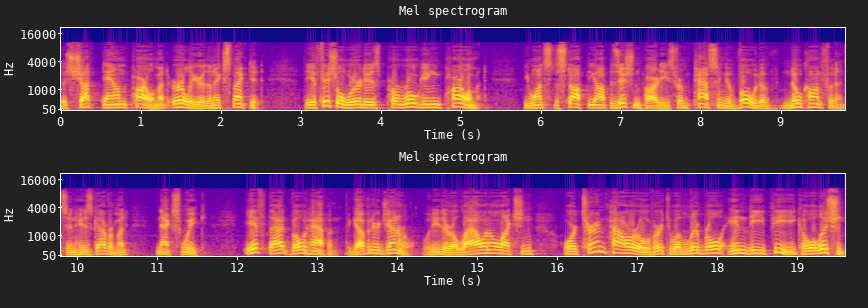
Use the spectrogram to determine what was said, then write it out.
to shut down Parliament earlier than expected. The official word is proroguing Parliament. He wants to stop the opposition parties from passing a vote of no confidence in his government next week. If that vote happened, the Governor General would either allow an election or turn power over to a Liberal NDP coalition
